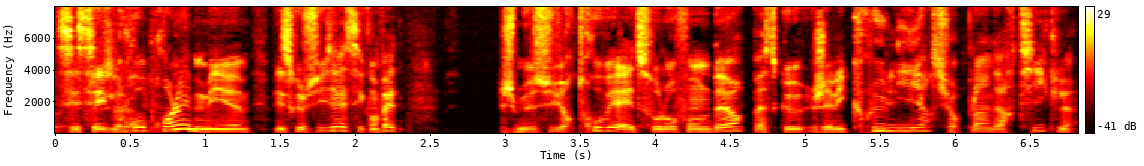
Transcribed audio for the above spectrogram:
C'est le gros problème. Mais, mais ce que je disais, c'est qu'en fait, je me suis retrouvé à être solo fondeur parce que j'avais cru lire sur plein d'articles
